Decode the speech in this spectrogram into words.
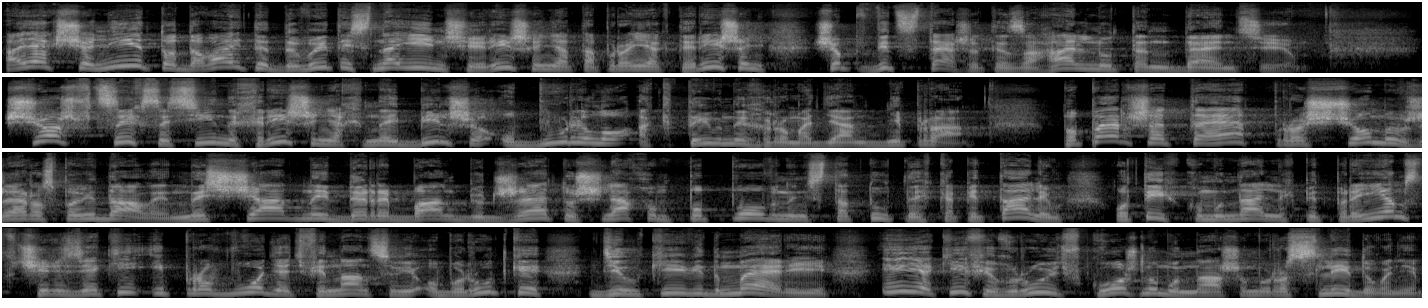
А якщо ні, то давайте дивитись на інші рішення та проєкти рішень, щоб відстежити загальну тенденцію. Що ж в цих сесійних рішеннях найбільше обурило активних громадян Дніпра? По-перше, те, про що ми вже розповідали: нещадний дерибан бюджету шляхом поповнень статутних капіталів отих комунальних підприємств, через які і проводять фінансові оборудки ділки від мерії, і які фігурують в кожному нашому розслідуванні.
